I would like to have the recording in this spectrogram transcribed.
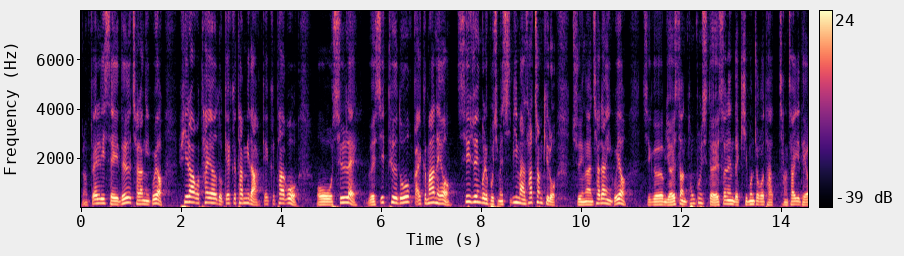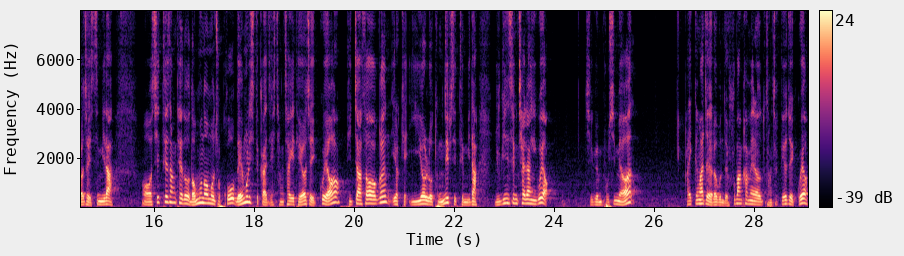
그런 펠리세이드 차량이고요. 휠하고 타이어도 깨끗합니다. 깨끗하고 어, 실내 외 시트도 깔끔하네요. 시주행거리 보시면 12만 4천 킬로 주행한 차량이고요. 지금 열선 통풍 시트 열선 핸들 기본적으로 다 장착이 되어져 있습니다. 어, 시트 상태도 너무너무 좋고 메모리 시트까지 장착이 되어져 있고요. 뒷좌석은 이렇게 2열로 독립 시트입니다. 6인승 차량이고요. 지금 보시면 깔끔하죠 여러분들. 후방 카메라도 장착되어져 있고요.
